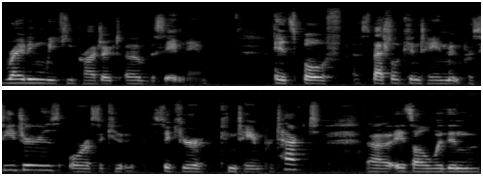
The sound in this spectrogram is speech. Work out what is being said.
writing wiki project of the same name. It's both special containment procedures or secure, secure contain, protect. Uh, it's all within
